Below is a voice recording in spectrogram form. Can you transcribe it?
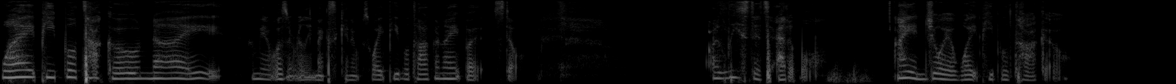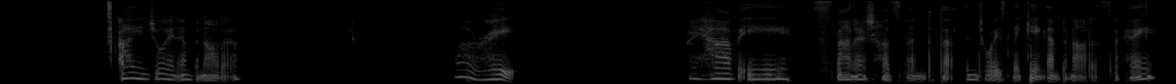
White people taco night. I mean, it wasn't really Mexican, it was white people taco night, but still. At least it's edible. I enjoy a white people taco. I enjoy an empanada. All right. I have a Spanish husband that enjoys making empanadas, okay?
